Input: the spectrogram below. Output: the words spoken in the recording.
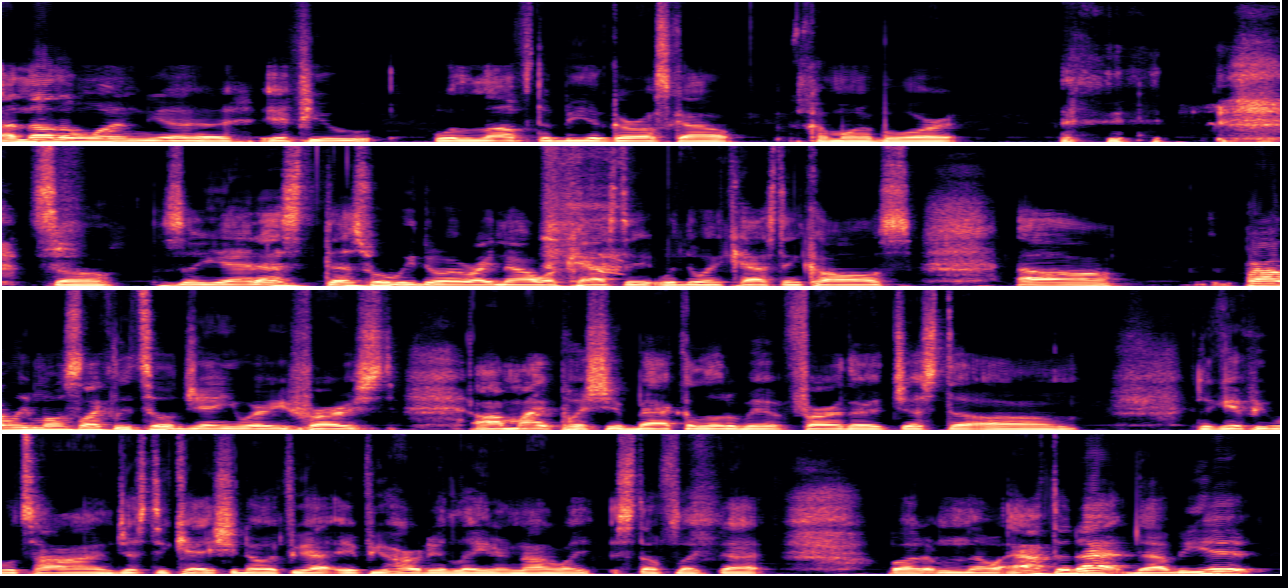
another one. Uh, if you would love to be a Girl Scout, come on board. so so yeah, that's that's what we're doing right now. We're casting. We're doing casting calls. Uh, probably most likely till January first. I might push it back a little bit further just to um to give people time, just in case you know if you ha- if you heard it later, not like stuff like that. But no, after that, that'll be it.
